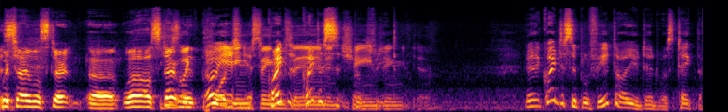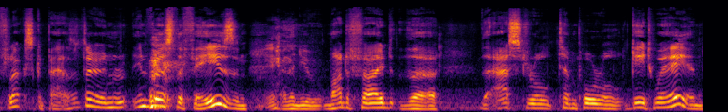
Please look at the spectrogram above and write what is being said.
which I will start. Uh, well, I'll start He's with. like oh plugging yes, yes, things quite, in a- quite a and simple feat. changing. Yeah. Uh, quite a simple feat. All you did was take the flux capacitor and inverse the phase, and, and then you modified the the astral temporal gateway, and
